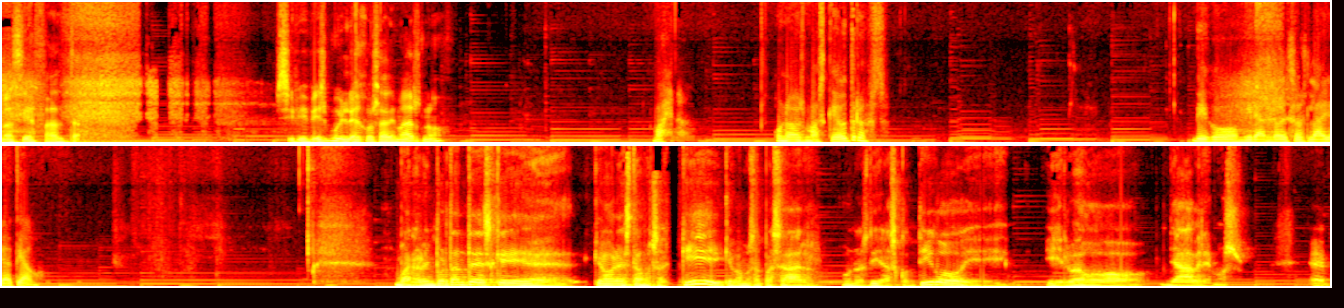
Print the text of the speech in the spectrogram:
No hacía falta. Si vivís muy lejos, además, ¿no? Bueno, unos más que otros. Digo, mirando esos a Tiago. Bueno, lo importante es que, que, ahora estamos aquí y que vamos a pasar unos días contigo y, y luego ya veremos. Eh,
